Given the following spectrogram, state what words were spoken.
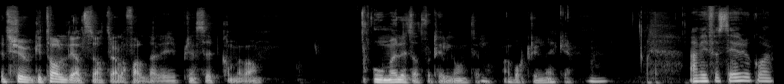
ett 20-tal delstater i alla fall där det i princip kommer vara omöjligt att få tillgång till abortkliniker. Mm. Ja, vi får se hur det går.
